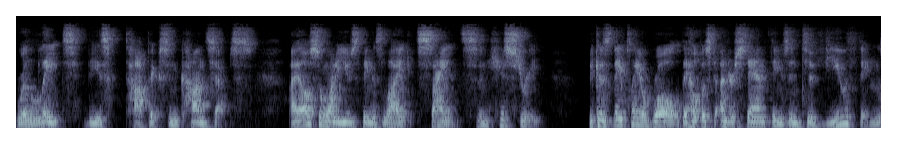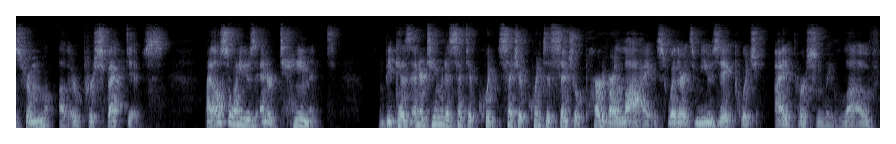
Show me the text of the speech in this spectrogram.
relate these topics and concepts. I also want to use things like science and history because they play a role. They help us to understand things and to view things from other perspectives. I also want to use entertainment because entertainment is such a such a quintessential part of our lives, whether it's music, which I personally love,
